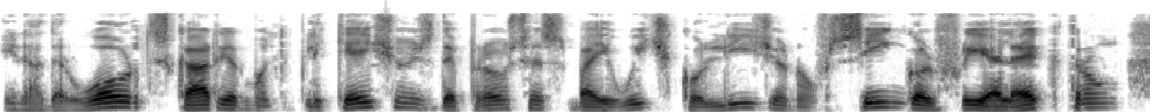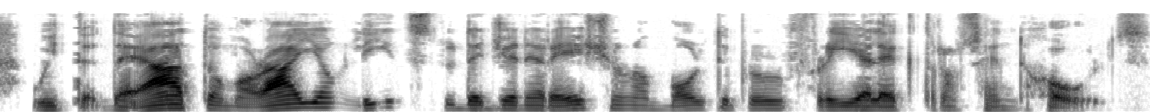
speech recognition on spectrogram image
In other words, carrier multiplication is the process by which collision of single free electron with the atom or ion leads to the generation of multiple free electrons and holes.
